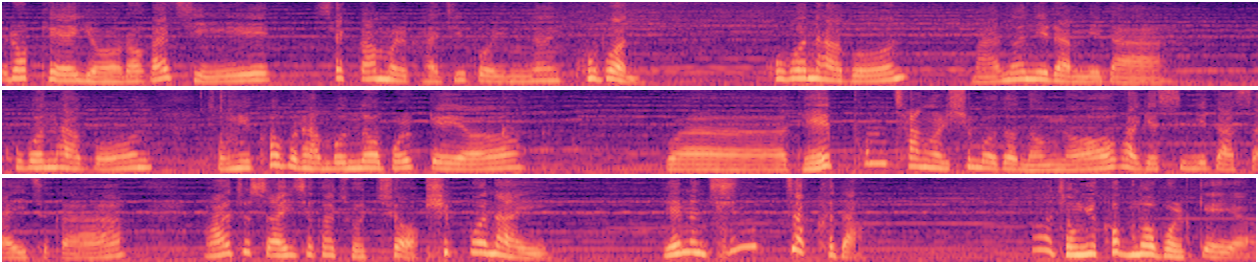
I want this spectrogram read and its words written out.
이렇게 여러가지 색감을 가지고 있는 9번 9번 화분 만 원이랍니다. 9번 화분 종이컵을 한번 넣어 볼게요. 와 대품창을 심어도 넉넉하겠습니다 사이즈가. 아주 사이즈가 좋죠? 10번 아이. 얘는 진짜 크다. 어, 종이컵 넣어 볼게요.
